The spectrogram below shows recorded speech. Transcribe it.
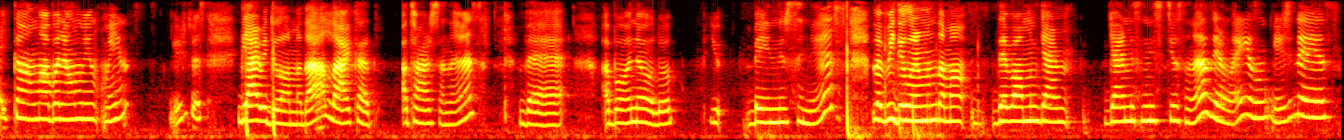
bye. Kanalıma abone olmayı unutmayın. Görüşürüz. Diğer videolarıma da like at atarsanız ve abone olup beğenirseniz ve videolarımın da devamının gel gelmesini istiyorsanız yorumlara yazın. Görüşürüz.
